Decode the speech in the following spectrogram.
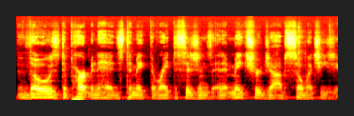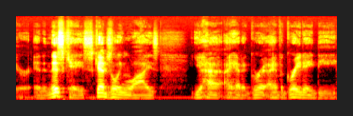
those department heads to make the right decisions, and it makes your job so much easier. And in this case, scheduling wise, you had I had a great I have a great AD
